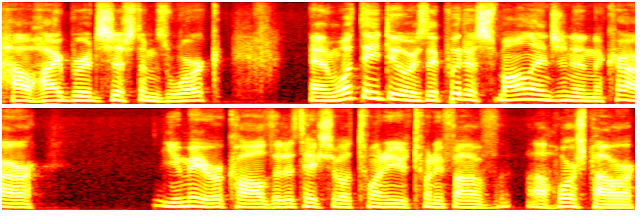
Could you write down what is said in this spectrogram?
how hybrid systems work, and what they do is they put a small engine in the car. You may recall that it takes about 20 to 25 uh, horsepower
